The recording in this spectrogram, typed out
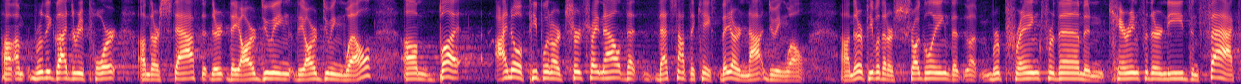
Uh, I'm really glad to report um, our staff that they are doing they are doing well. Um, but I know of people in our church right now that that's not the case. They are not doing well. Um, there are people that are struggling, that uh, we're praying for them and caring for their needs. In fact,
